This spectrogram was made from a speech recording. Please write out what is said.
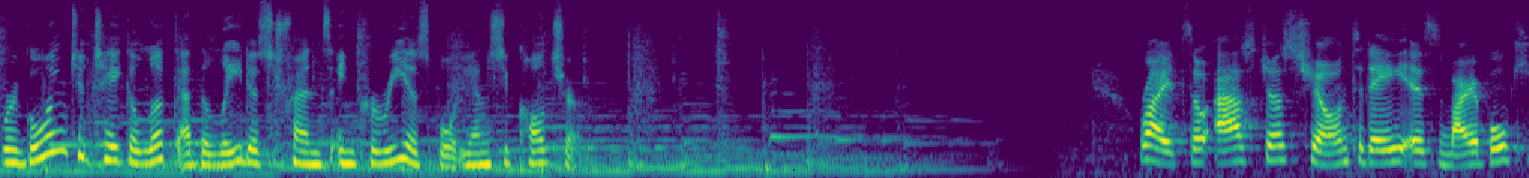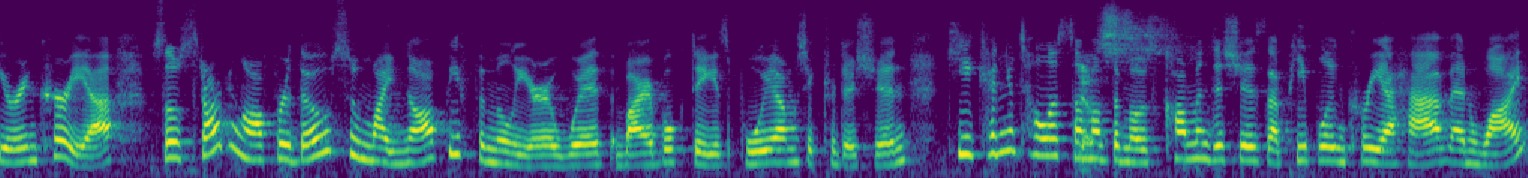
we're going to take a look at the latest trends in Korea's boyangshik culture. Right, so as just shown, today is Malbok here in Korea. So starting off, for those who might not be familiar with Malbok Day's Boyangshik tradition, Ki, can you tell us some of the most common dishes that people in Korea have and why?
